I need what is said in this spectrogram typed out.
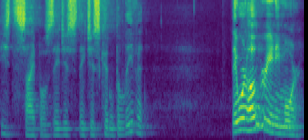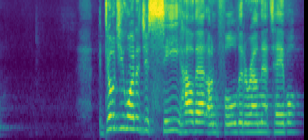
These disciples, they just, they just couldn't believe it. They weren't hungry anymore. Don't you want to just see how that unfolded around that table?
